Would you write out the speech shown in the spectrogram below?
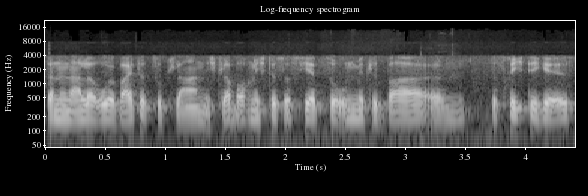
dann in aller Ruhe weiter zu planen. Ich glaube auch nicht, dass es jetzt so unmittelbar ähm, das Richtige ist,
